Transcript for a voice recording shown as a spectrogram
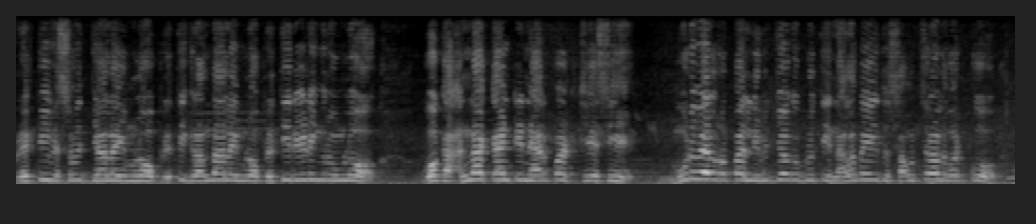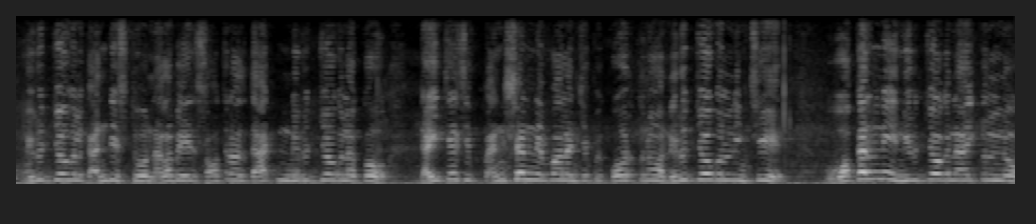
ప్రతి విశ్వవిద్యాలయంలో ప్రతి గ్రంథాలయంలో ప్రతి రీడింగ్ రూమ్లో ఒక అన్నా క్యాంటీన్ ఏర్పాటు చేసి మూడు వేల రూపాయల నిరుద్యోగ భృతి నలభై ఐదు సంవత్సరాల వరకు నిరుద్యోగులకు అందిస్తూ నలభై ఐదు సంవత్సరాలు దాటిన నిరుద్యోగులకు దయచేసి పెన్షన్ ఇవ్వాలని చెప్పి కోరుతున్నాం. నిరుద్యోగుల నుంచి ఒకరిని నిరుద్యోగ నాయకులను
